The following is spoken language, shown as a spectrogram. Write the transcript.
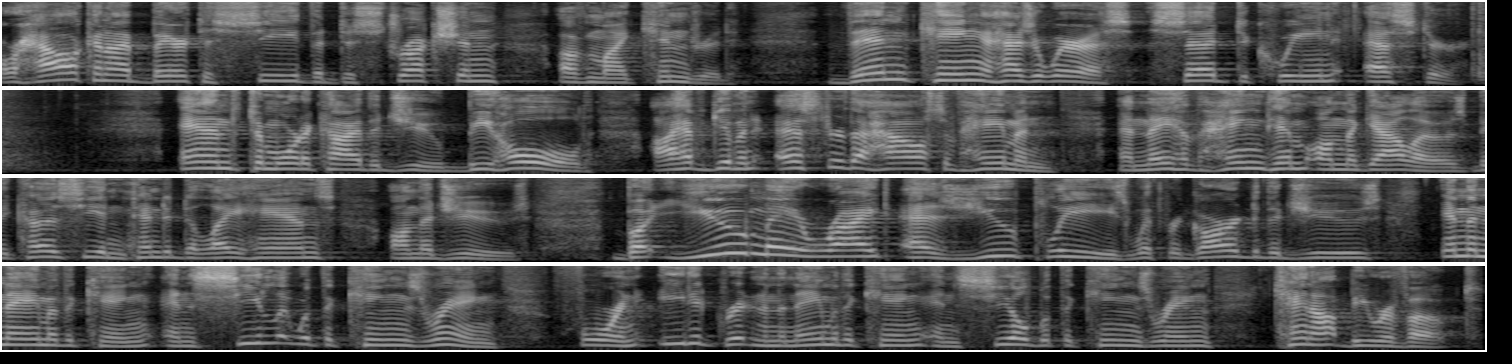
Or how can I bear to see the destruction of my kindred? Then King Ahasuerus said to Queen Esther and to Mordecai the Jew, Behold, I have given Esther the house of Haman and they have hanged him on the gallows because he intended to lay hands on the Jews. But you may write as you please with regard to the Jews in the name of the king and seal it with the king's ring. For an edict written in the name of the king and sealed with the king's ring cannot be revoked.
